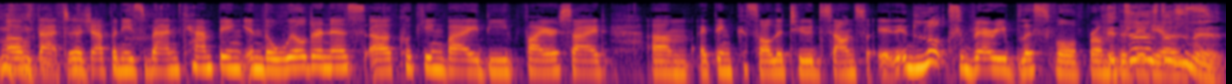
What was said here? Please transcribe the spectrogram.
of that uh, Japanese band camping in the wilderness, uh, cooking by the fireside. Um, I think Solitude sounds, it, it looks very blissful from It the does, videos. doesn't it?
